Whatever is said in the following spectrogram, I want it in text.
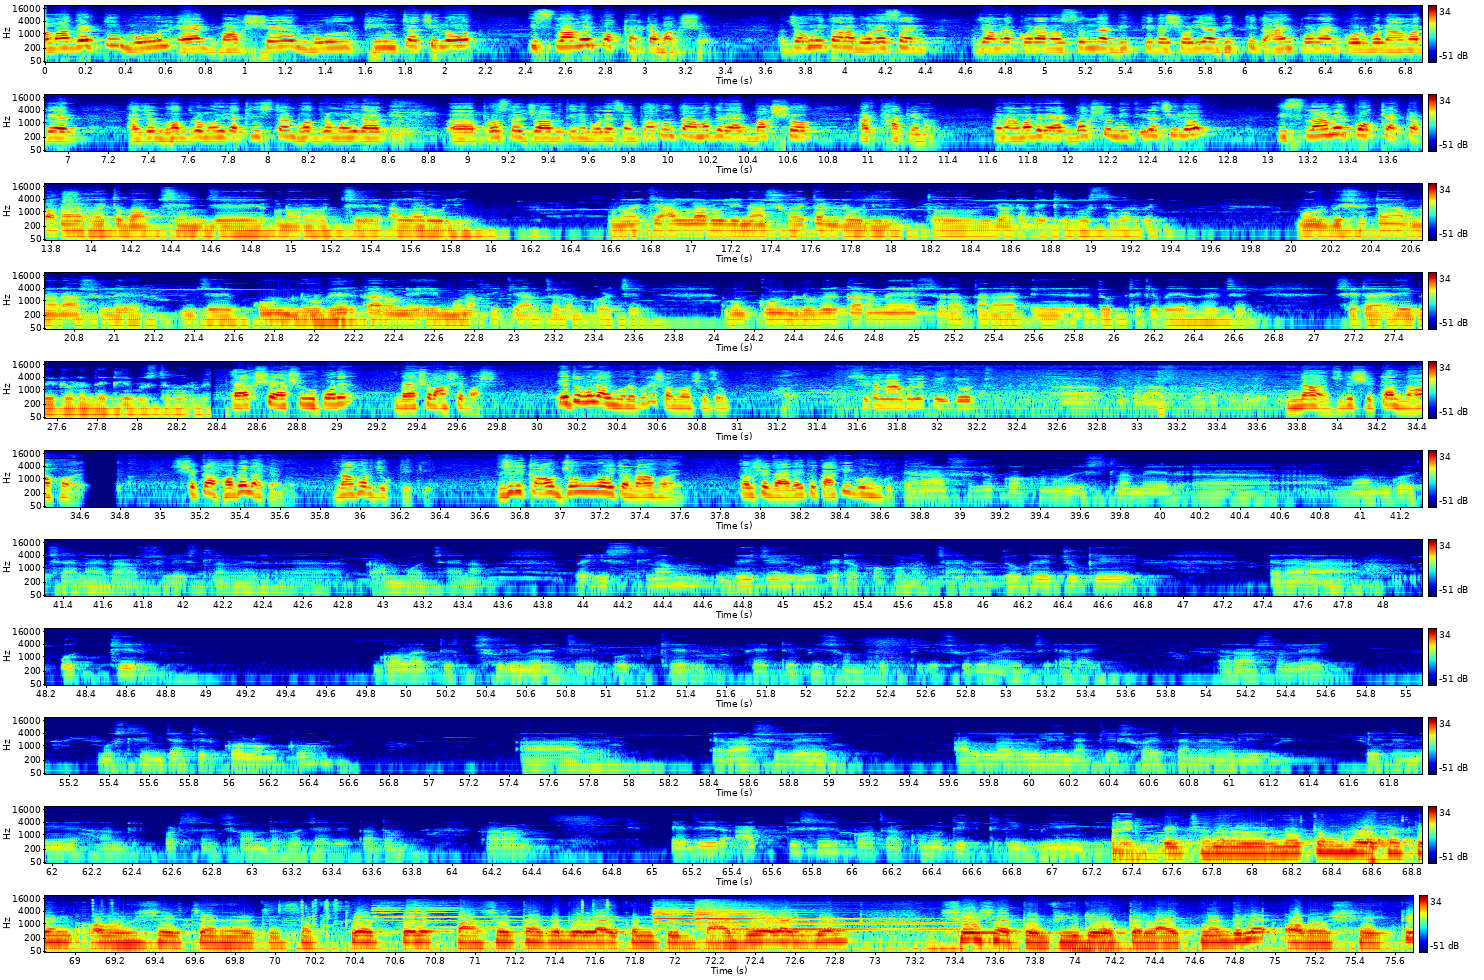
আমাদের তো মূল এক বাক্সের মূল থিমটা ছিল ইসলামের পক্ষে একটা বাক্স। যখনই তারা বলেছেন যে আমরা কোরআন সুন্দর ভিত্তিতে সরিয়া ভিত্তিতে আইন প্রণয়ন করব না, আমাদের একজন ভদ্র মহিলা খ্রিস্টান ভদ্র মহিলার প্রশ্নের জবাব তিনি বলেছেন, তখন তো আমাদের এক বাক্স আর থাকে না। কারণ আমাদের এক বাক্স নীতিটা ছিল ইসলামের পক্ষে একটা বাক্স। হয়তো ভাবছেন যে ওনারা হচ্ছে আল্লাহর উলি ওনারা কি আল্লাহর উলি না শয়তানের উলি তো ভিডিওটা দেখলে বুঝতে পারবেন। মূল বিষয়টা ওনারা আসলে যে কোন লোভের কারণে এই মুনাফিকে আচরণ করেছে এবং কোন লোভের কারণে তারা এই যুগ থেকে বের হয়েছে সেটা এই ভিডিওটা দেখলে বুঝতে পারবে একশো একশো উপরে বা একশো আশেপাশে। এটা হলে আমি মনে করি সম্মান সুযোগ হয়। সেটা না হলে কি জোট আপনারা না যদি সেটা না হয় সেটা হবে না কেন? না হওয়ার যুক্তি কি? যদি কারোর জন্য এটা না হয় তাহলে সে ডাইরেক্ট তাকে গ্রহণ করতে। এরা আসলে কখনো ইসলামের মঙ্গল চায় না এরা আসলে ইসলামের কাম্য চায় না। বা ইসলাম বিজয়ী হোক এটা কখনো চায় না। যুগে যুগে এরা ঐক্যের গলাতে ছুরি মেরেছে ঐক্যের ফেটে পিছন দিক থেকে ছুরি মেরেছে এরাই। এরা আসলে মুসলিম জাতির কলঙ্ক আর এরা আসলে আল্লাহর অলি নাকি শয়তানের অলি এটা নিয়ে হান্ড্রেড পার্সেন্ট সন্দেহ জাগে কারণ কারণ এদের আগ পিসের কথা কোনো দিক থেকে মিল নেই। এই চ্যানেলে নতুন হয়ে থাকেন, অবশ্যই চ্যানেলটি সাবস্ক্রাইব করে পাশে থাকা বেল আইকনটি বাজিয়ে রাখবেন। সেই সাথে ভিডিওতে লাইক না দিলে অবশ্যই একটি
